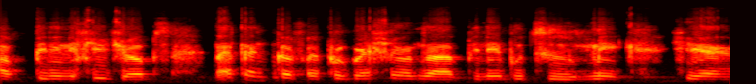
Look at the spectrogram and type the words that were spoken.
I've been in a few jobs. And I thank God for the progressions I've been able to make here.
